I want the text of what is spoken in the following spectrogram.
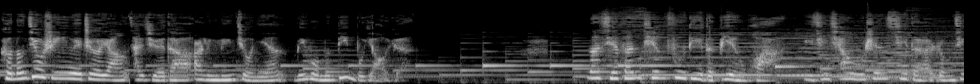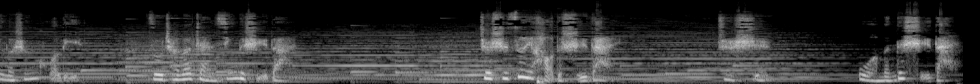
可能就是因为这样，才觉得二零零九年离我们并不遥远。那些翻天覆地的变化，已经悄无声息地融进了生活里，组成了崭新的时代。这是最好的时代，这是我们的时代。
